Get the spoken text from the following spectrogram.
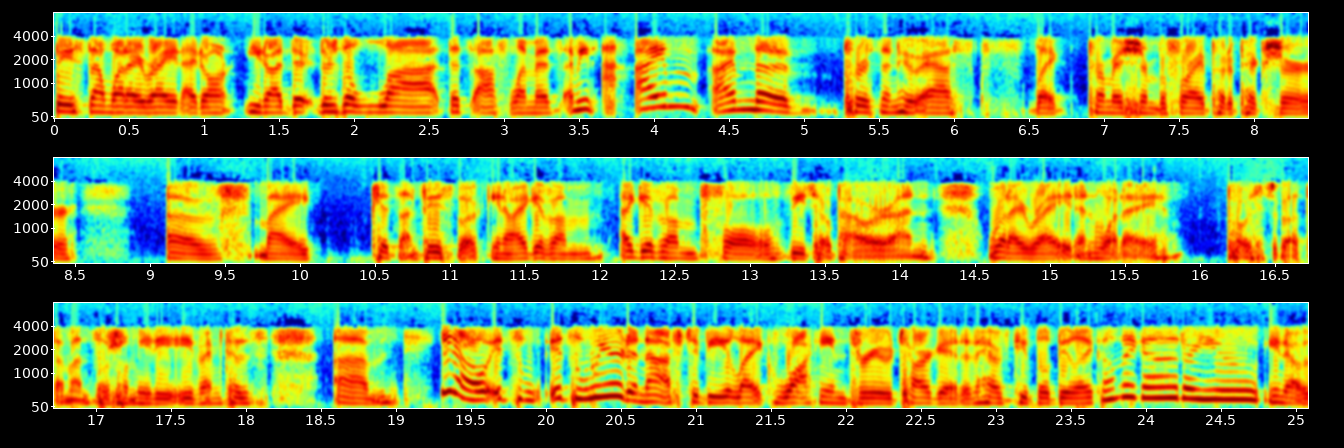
based on what I write. I don't, you know, there, there's a lot that's off limits. I mean, I, I'm I'm the person who asks like permission before I put a picture of my kids on Facebook. You know, I give them I give them full veto power on what I write and what I post about them on social media even because um you know it's it's weird enough to be like walking through target and have people be like oh my god are you you know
